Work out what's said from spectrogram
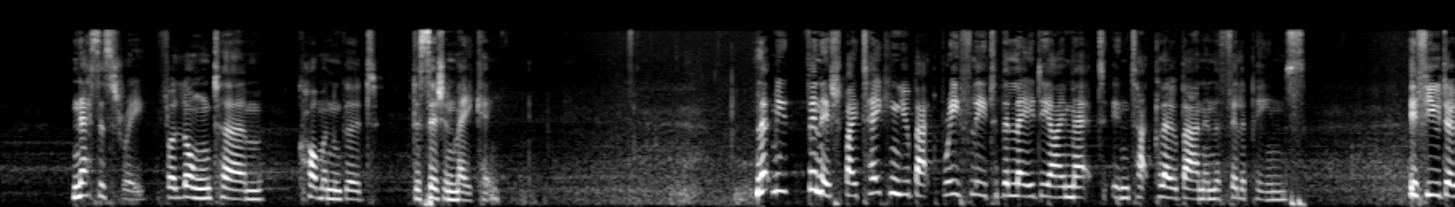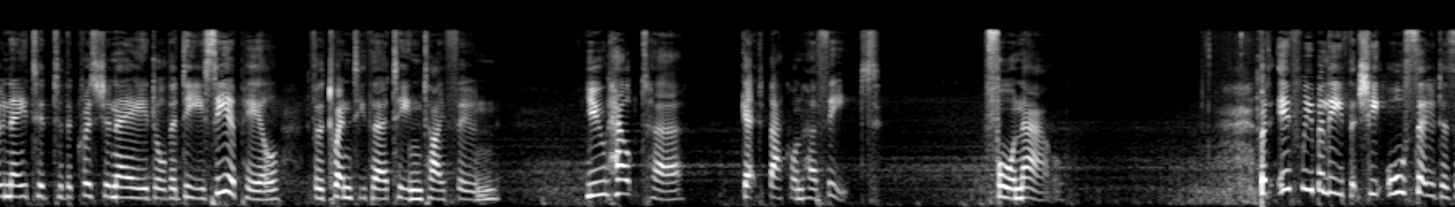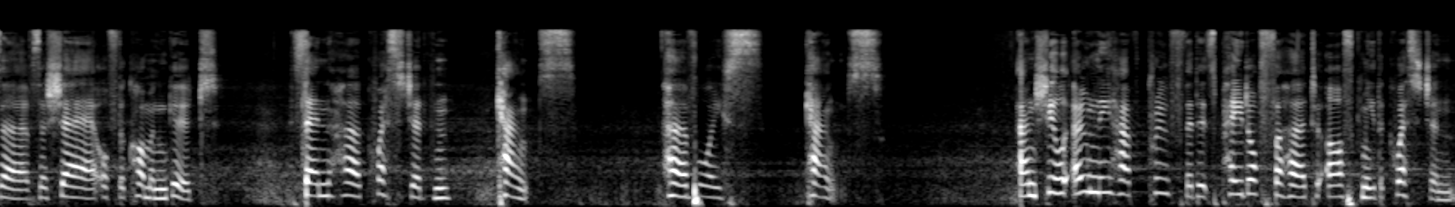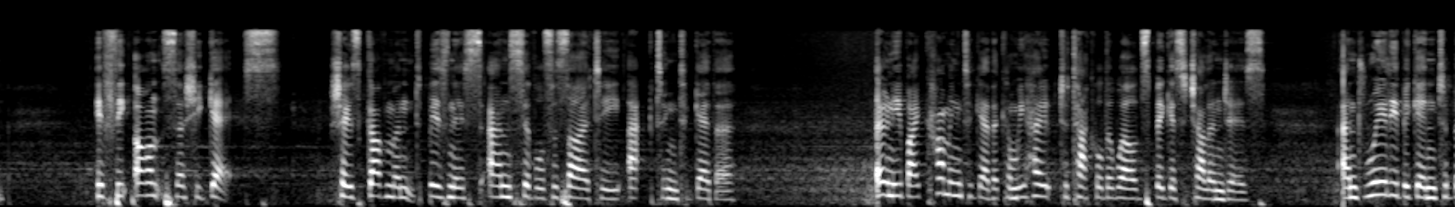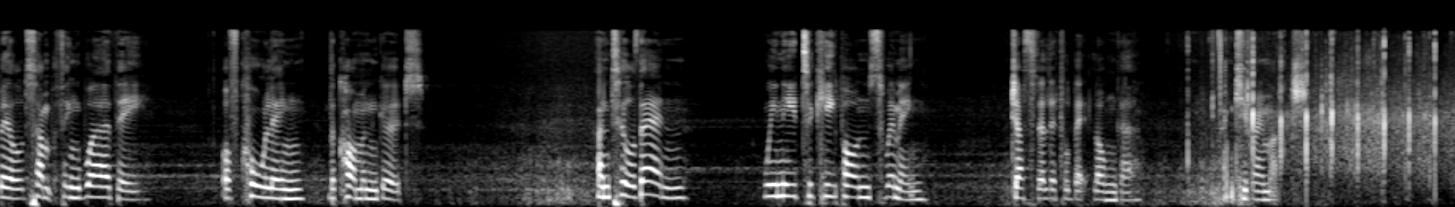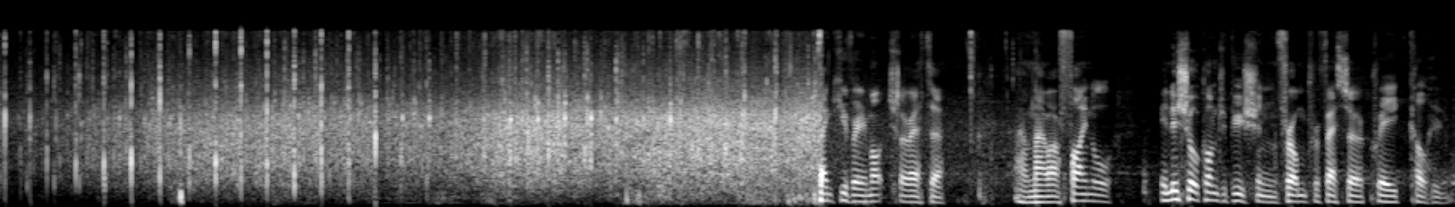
necessary for long term common good decision making. Let me finish by taking you back briefly to the lady I met in Tacloban in the Philippines. If you donated to the Christian Aid or the DEC appeal for the 2013 typhoon, you helped her get back on her feet. For now. But if we believe that she also deserves a share of the common good, then her question counts. Her voice counts. And she'll only have proof that it's paid off for her to ask me the question if the answer she gets shows government, business, and civil society acting together. Only by coming together can we hope to tackle the world's biggest challenges and really begin to build something worthy of calling the common good. Until then, we need to keep on swimming just a little bit longer. Thank you very much. Thank you very much, Loretta. And now our final initial contribution from Professor Craig Calhoun.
